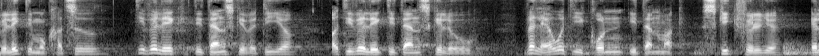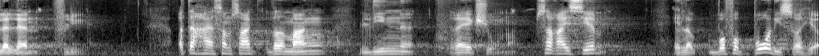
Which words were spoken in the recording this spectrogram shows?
vil ikke demokratiet, de vil ikke de danske værdier, og de vil ikke de danske love. Hvad laver de i grunden i Danmark? Skikfølge eller landfly? Og der har som sagt været mange lignende reaktioner. Så rejs hjem. Eller hvorfor bor de så her?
